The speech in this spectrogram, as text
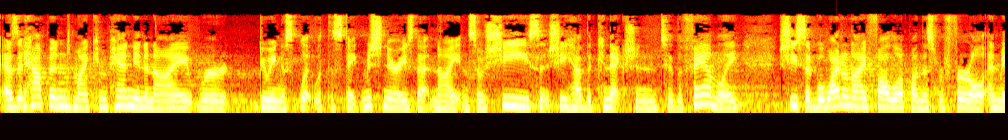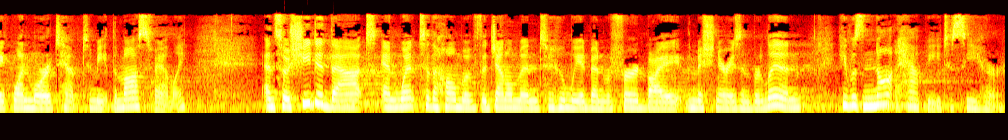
as it happened, my companion and I were doing a split with the stake missionaries that night. And so she, since she had the connection to the family, she said, Well, why don't I follow up on this referral and make one more attempt to meet the Moss family? And so she did that and went to the home of the gentleman to whom we had been referred by the missionaries in Berlin. He was not happy to see her.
